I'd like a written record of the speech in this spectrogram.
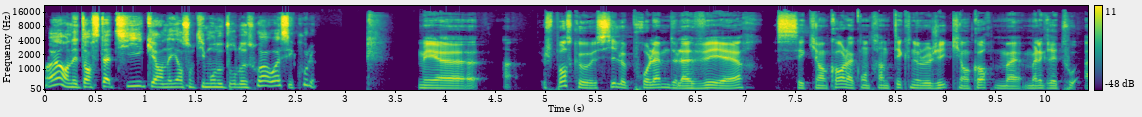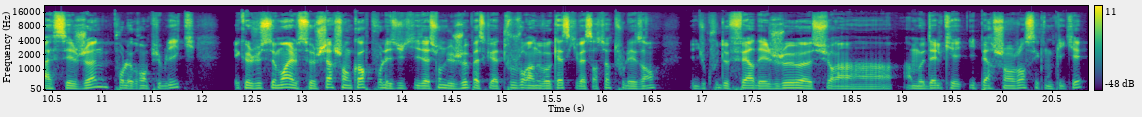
ouais, en étant statique et en ayant son petit monde autour de soi, ouais, c'est cool. Mais euh, je pense que aussi le problème de la VR, c'est qu'il y a encore la contrainte technologique qui est encore malgré tout assez jeune pour le grand public et que justement elle se cherche encore pour les utilisations du jeu parce qu'il y a toujours un nouveau casque qui va sortir tous les ans et du coup de faire des jeux euh, sur un, un modèle qui est hyper changeant c'est compliqué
